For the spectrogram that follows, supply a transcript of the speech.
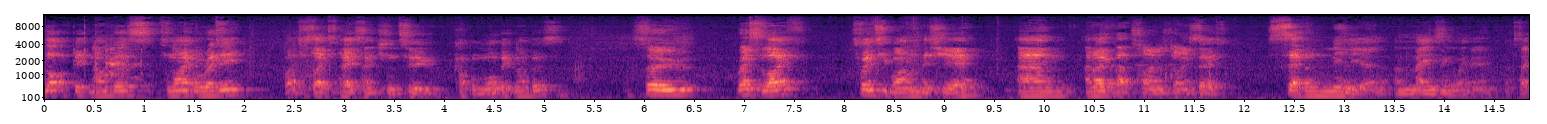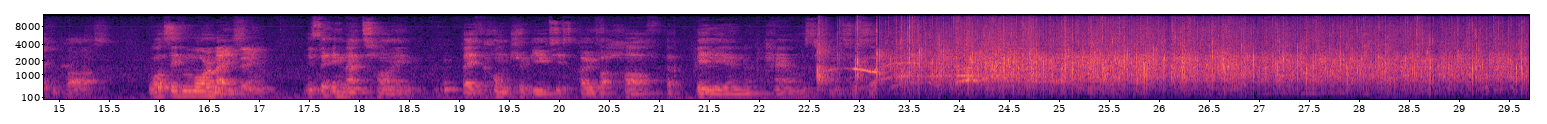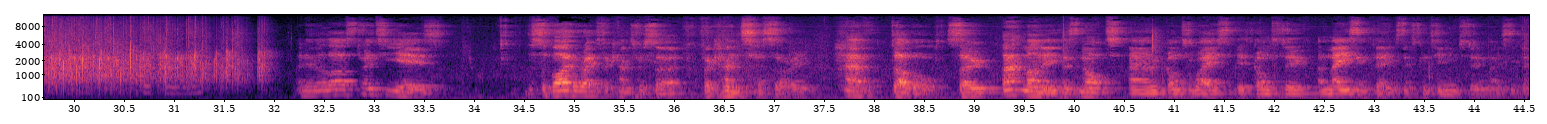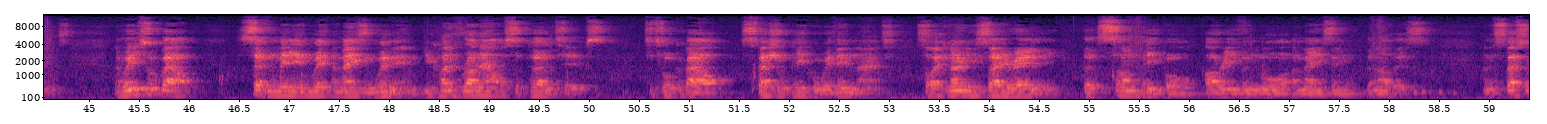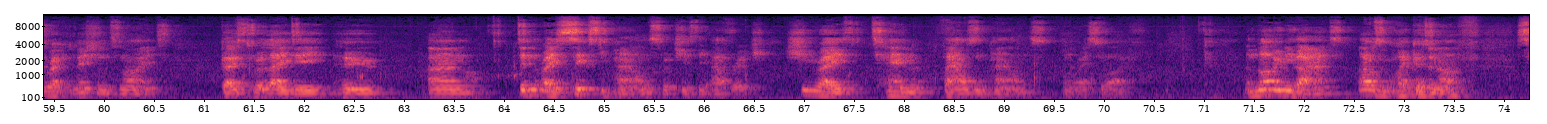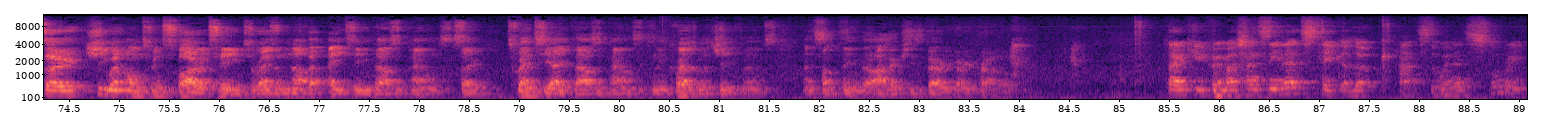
A lot of big numbers tonight already, but I'd just like to pay attention to a couple more big numbers. So, Race to Life, 21 this year, um, and over that time, as Johnny said, 7 million amazing women have taken part. What's even more amazing is that in that time, they've contributed over half a billion pounds to cancer research. And in the last 20 years, the survival rates for cancer, research, for cancer sorry, have doubled. So that money has not um, gone to waste, it's gone to do amazing things, and it's continuing to do amazing things. And when you talk about 7 million amazing women, you kind of run out of superlatives to talk about special people within that. So I can only say, really, that some people are even more amazing than others. And the special recognition tonight goes to a lady who um, didn't raise £60, which is the average. She raised £10,000 on Race to Life. And not only that, that wasn't quite good enough. So she went on to inspire a team to raise another £18,000. So £28,000. It's an incredible achievement and something that I hope she's very, very proud of. Thank you very much, Anthony. Let's take a look at the winner's story.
